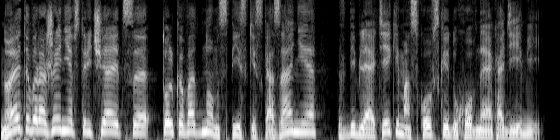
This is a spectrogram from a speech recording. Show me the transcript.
Но это выражение встречается только в одном списке сказания в библиотеке Московской Духовной Академии,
